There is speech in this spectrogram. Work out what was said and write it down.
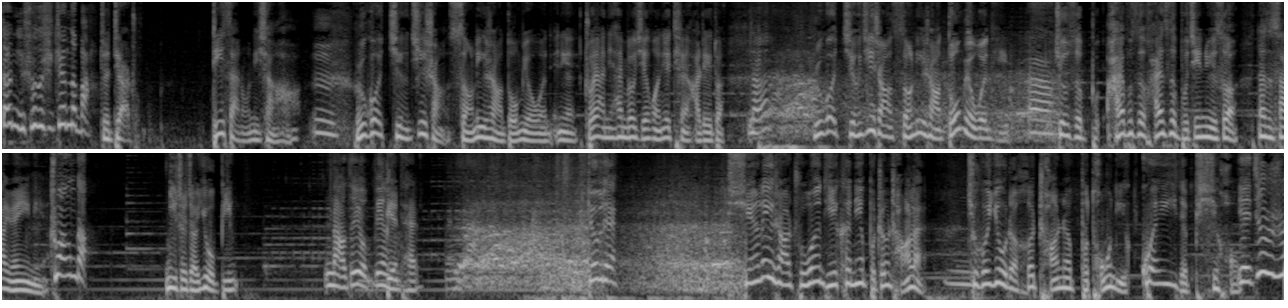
当你说的是真的吧。这第二种，第三种，你想哈，嗯，如果经济上、生理上都没有问题，你卓雅，你还没有结婚，你听一下这一段。能，如果经济上、生理上都没有问题，嗯，就是不还不是还是不近女色，那是啥原因呢？装的，你这叫有病、脑子有病。变态，对不对？心理上出问题肯定不正常了，就会有着和常人不同的怪异的癖好。也就是说，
